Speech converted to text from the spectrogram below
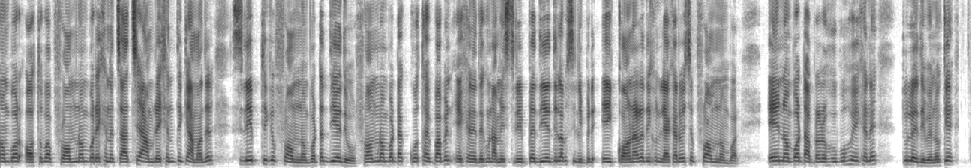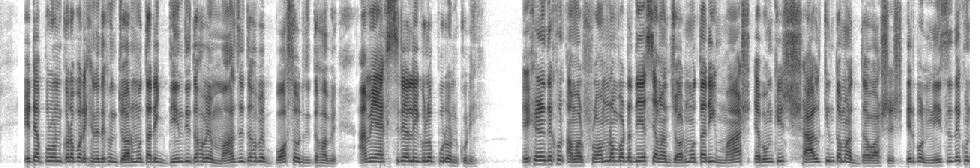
নম্বর অথবা ফর্ম নম্বর এখানে চাচ্ছে। আমরা এখান থেকে আমাদের স্লিপ থেকে ফর্ম নম্বরটা দিয়ে দেবো। ফর্ম নম্বরটা কোথায় পাবেন? এখানে দেখুন আমি স্লিপটা দিয়ে দিলাম। স্লিপের এই কর্নারে দেখুন লেখা রয়েছে ফর্ম নম্বর। এই নম্বরটা আপনারা হুবহু এখানে তুলে দিবেন, ওকে? এটা পূরণ করার পর এখানে দেখুন জন্ম তারিখ, দিন দিতে হবে, মাস দিতে হবে, বছর দিতে হবে। আমি এক সিরিয়াল এগুলো পূরণ করি। এখানে দেখুন আমার ফর্ম নম্বরটা দিয়েছে আমার জন্ম তারিখ, মাস এবং কি সাল কিন্তু আমার দেওয়া শেষ। এরপর নিচে দেখুন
